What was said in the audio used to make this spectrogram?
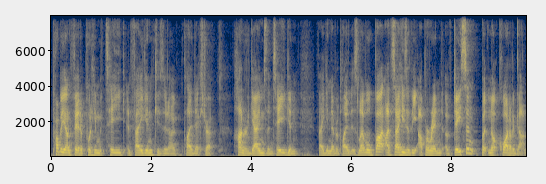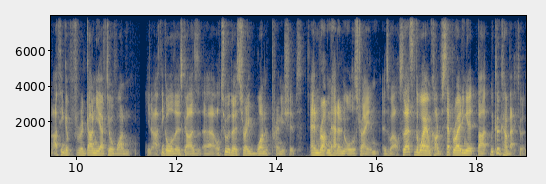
probably unfair to put him with Teague and Fagan because you know played extra 100 games than Teague, and Fagan never played at this level. But I'd say he's at the upper end of decent, but not quite at a gun. I think for a gun, you have to have won you know, I think all of those guys, uh, or two of those three, won premierships. And Rutten had an All Australian as well. So that's the way I'm kind of separating it, but we could come back to it.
